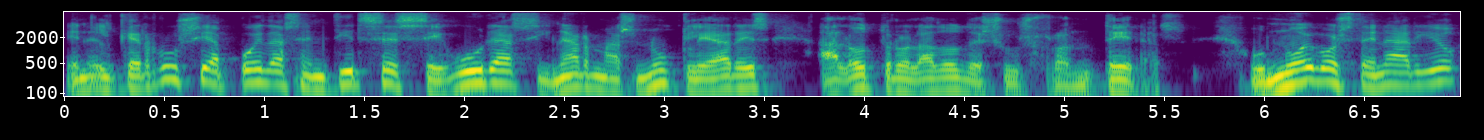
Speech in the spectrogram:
en el que Rusia pueda sentirse segura sin armas nucleares al otro lado de sus fronteras. Un nuevo escenario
